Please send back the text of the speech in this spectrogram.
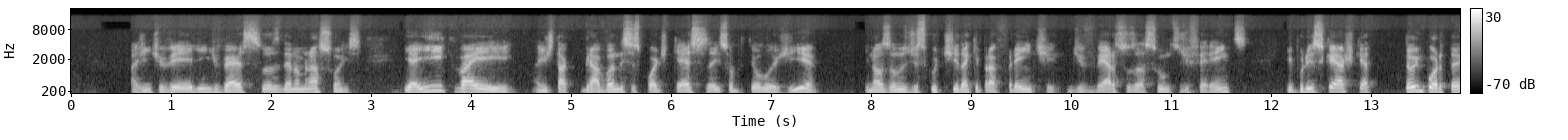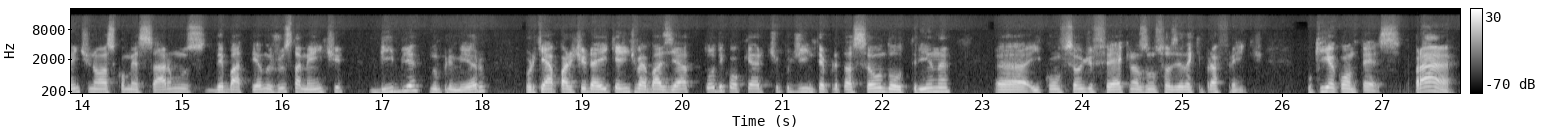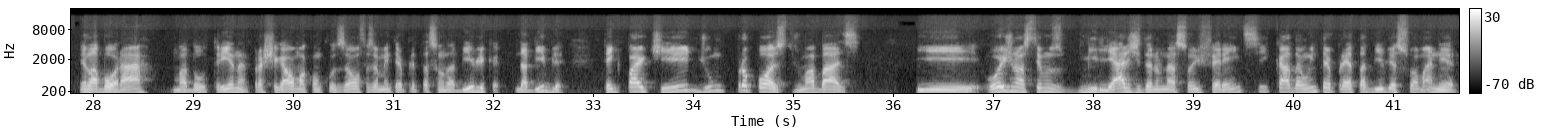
A gente vê ele em diversas denominações. E aí que vai. A gente está gravando esses podcasts aí sobre teologia, e nós vamos discutir daqui para frente diversos assuntos diferentes, e por isso que eu acho que é tão importante nós começarmos debatendo justamente Bíblia no primeiro, porque é a partir daí que a gente vai basear todo e qualquer tipo de interpretação, doutrina uh, e confissão de fé que nós vamos fazer daqui para frente. O que, que acontece? Para elaborar uma doutrina, para chegar a uma conclusão, fazer uma interpretação da Bíblia, da Bíblia, tem que partir de um propósito, de uma base. E hoje nós temos milhares de denominações diferentes e cada um interpreta a Bíblia à sua maneira.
